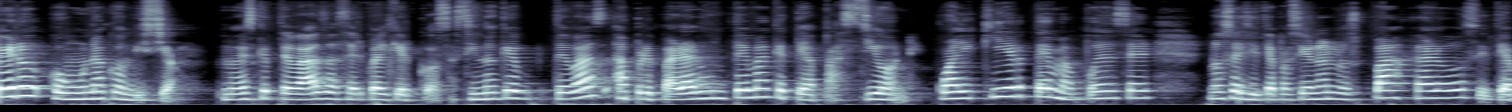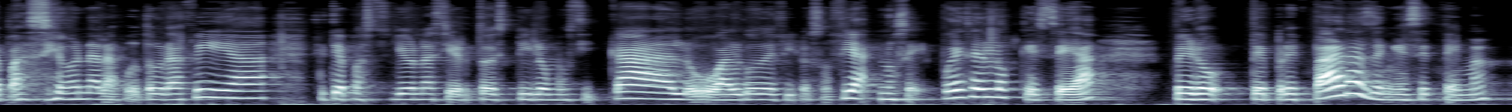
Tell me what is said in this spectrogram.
pero con una condición. No es que te vas a hacer cualquier cosa, sino que te vas a preparar un tema que te apasione. Cualquier tema puede ser, no sé, si te apasionan los pájaros, si te apasiona la fotografía, si te apasiona cierto estilo musical o algo de filosofía, no sé, puede ser lo que sea, pero te preparas en ese tema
